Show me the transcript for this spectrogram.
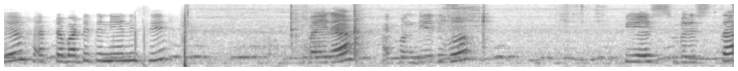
যে একটা বাটিতে নিয়ে নিছি। বাইরা, এখন দিয়ে দিব পেঁয়াজ বেরেস্তা,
